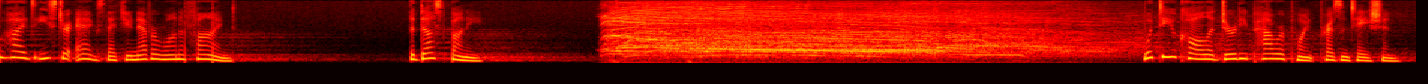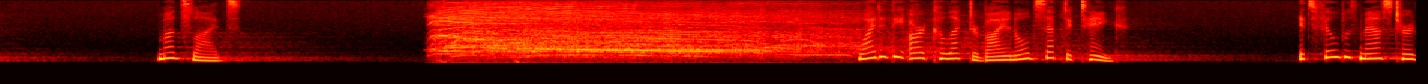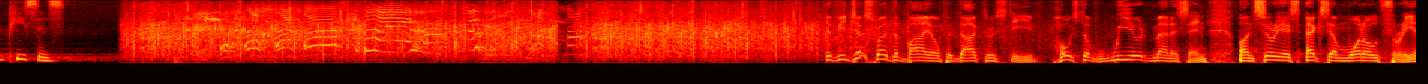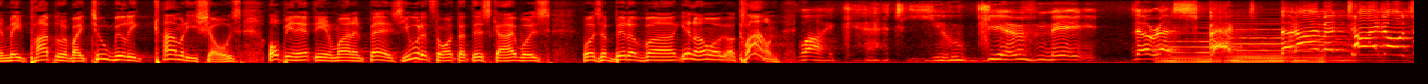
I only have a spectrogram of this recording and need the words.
Who hides Easter eggs that you never want to find? The Dust Bunny. What do you call a dirty PowerPoint presentation? Mudslides. Why did the art collector buy an old septic tank? It's filled with mass turd pieces. If you just read the bio for Dr. Steve, host of Weird Medicine on Sirius XM 103 and made popular by two really comedy shows, Opie and Anthony and Ron and Fez, you would have thought that this guy was was a bit of a, you know, a, a clown. Why can't you give me the respect that I'm entitled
